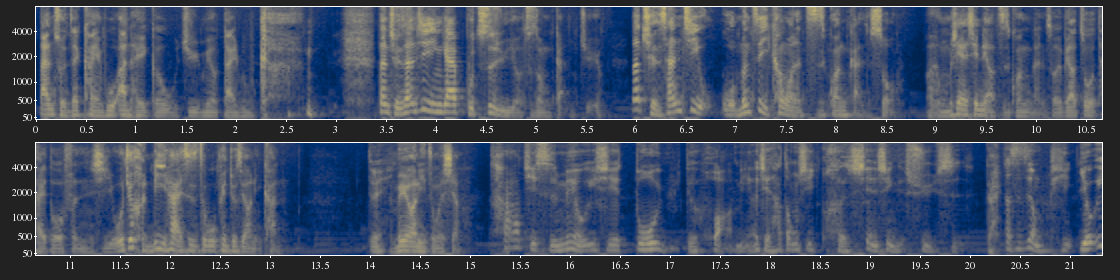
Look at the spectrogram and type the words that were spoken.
单纯在看一部暗黑歌舞剧没有代入感。但《犬山记》应该不至于有这种感觉。那《犬山记》我们自己看完的直观感受啊，我们现在先聊直观感受，也不要做太多分析。我觉得很厉害，是这部片就是要你看。对，没有啊？你怎么想？它其实没有一些多余的画面，而且它东西很线性的叙事。对，但是这种平有一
